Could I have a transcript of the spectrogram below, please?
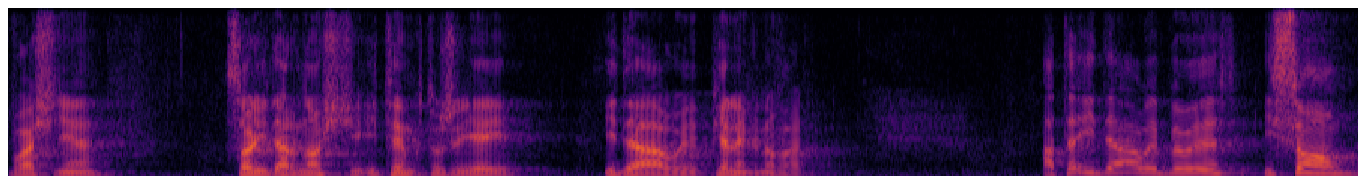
właśnie Solidarności i tym, którzy jej ideały pielęgnowali. A te ideały były i są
